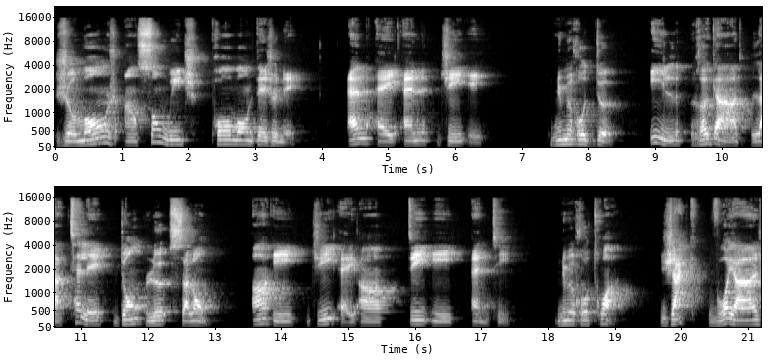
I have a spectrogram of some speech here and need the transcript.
Je mange un sandwich pour mon déjeuner. M-A-N-G-E. Numéro 2. Il regarde la télé dans le salon. R E G A R D E N T. Numéro 3. Jacques voyage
